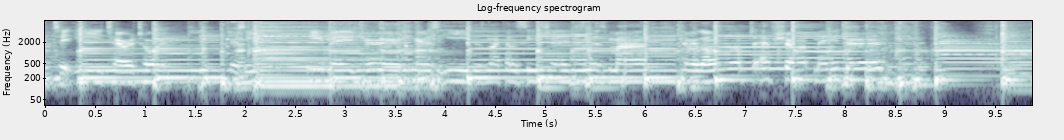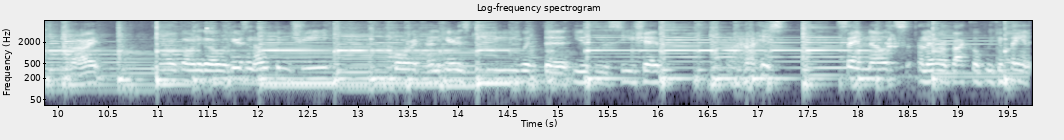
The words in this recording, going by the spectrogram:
into E territory. Here's E, E major, here's E, that kind of C shape, this man? And we're going up to F sharp major. Alright, now we're going to go, here's an open G chord, and here's G with the, using the C shape. Alright, same notes, and then we're back up, we can play an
